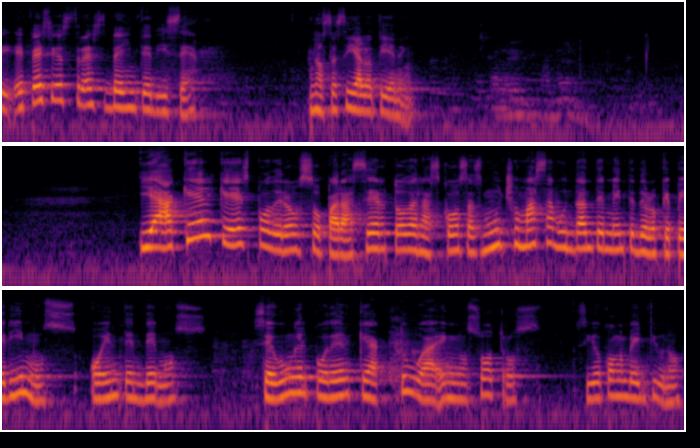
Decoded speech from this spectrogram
Sí, Efesios 3:20 dice, no sé si ya lo tienen. Y a aquel que es poderoso para hacer todas las cosas mucho más abundantemente de lo que pedimos o entendemos, según el poder que actúa en nosotros, sigo con el 21,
